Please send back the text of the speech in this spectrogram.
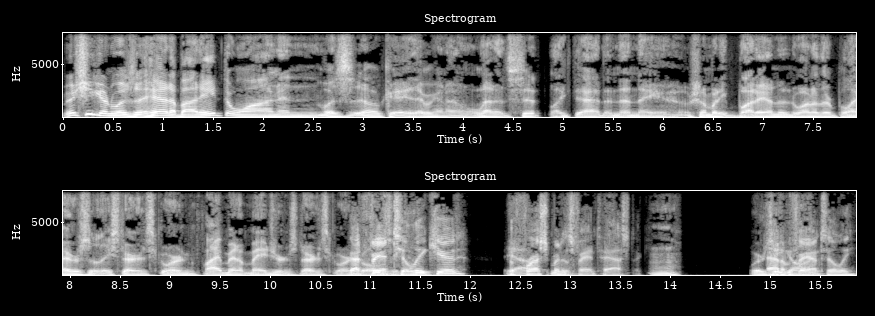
Michigan was ahead about eight to one, and was okay. They were going to let it sit like that, and then they somebody butt ended one of their players, so they started scoring five minute major and started scoring. That. Fantilli kid, the Yeah. freshman, is fantastic. Where's Adam he? Fantilli.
